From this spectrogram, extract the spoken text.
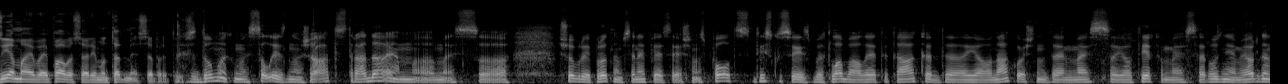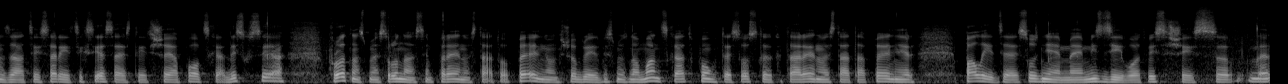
ziemai vai pavasarim, un tad mēs sapratīsim. Es domāju, ka mēs salīdzinoši ātri strādājam. Mēs uh, šobrīd, protams, ir nepieciešamas politiskas diskusijas, bet labā lieta ir tā, ka uh, jau nākošais nedēļa mēs uh, jau tiekamies ar uzņēmēju organizācijas, arī tiks iesaistīti šajā politiskajā diskusijā. Protams, mēs runāsim par reinvestēto peļņu, un šobrīd, vismaz no manas skatu punkta, es uzskatu, ka tā reinvestētā peļņa ir palīdzējusi uzņēmējiem izdzīvot visas šīs ne-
